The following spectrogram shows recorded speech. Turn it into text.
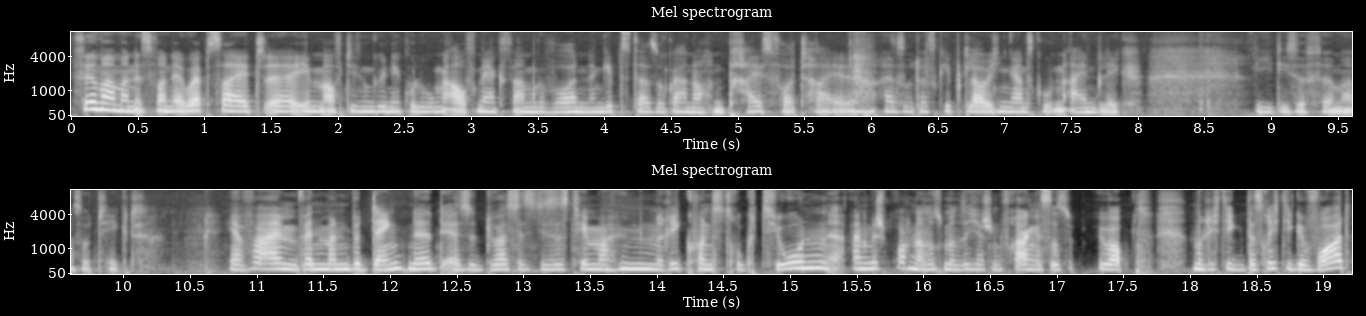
Firma, man ist von der Website äh, eben auf diesen Gynäkologen aufmerksam geworden, dann gibt es da sogar noch einen Preisvorteil. Also das gibt, glaube ich, einen ganz guten Einblick wie diese Firma so tickt. Ja, vor allem, wenn man bedenkt, ne, also du hast jetzt dieses Thema Hymnenrekonstruktion angesprochen, da muss man sich ja schon fragen, ist das überhaupt ein richtig, das richtige Wort?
